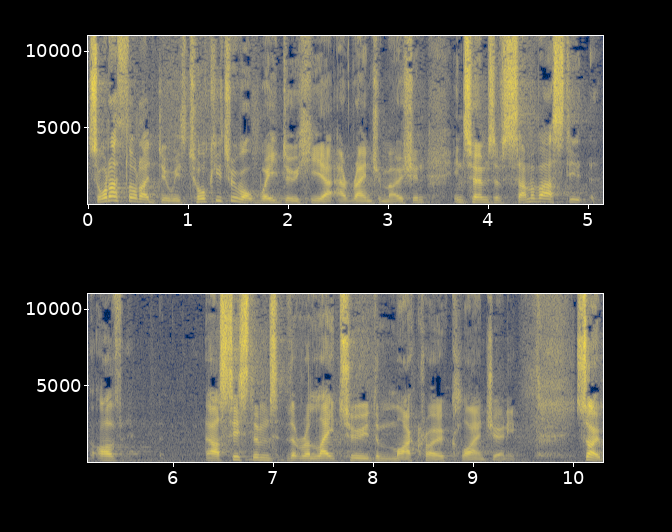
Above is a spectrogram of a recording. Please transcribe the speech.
So, what I thought I'd do is talk you through what we do here at Range of Motion in terms of some of our, of our systems that relate to the micro client journey. So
